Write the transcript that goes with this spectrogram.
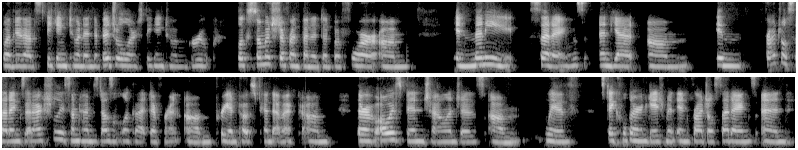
whether that's speaking to an individual or speaking to a group, looks so much different than it did before um, in many settings. And yet, um, in fragile settings, it actually sometimes doesn't look that different um, pre and post pandemic. Um, there have always been challenges um, with stakeholder engagement in fragile settings. And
